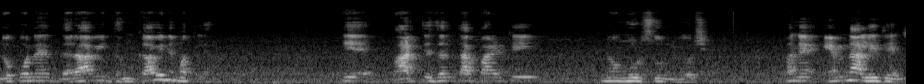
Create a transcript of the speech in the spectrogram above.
લોકોને ડરાવી, ધમકાવીને મત લેવા એ ભારતીય જનતા પાર્ટીનો મૂળ સૂર ગયો છે. અને એમના લીધે જ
